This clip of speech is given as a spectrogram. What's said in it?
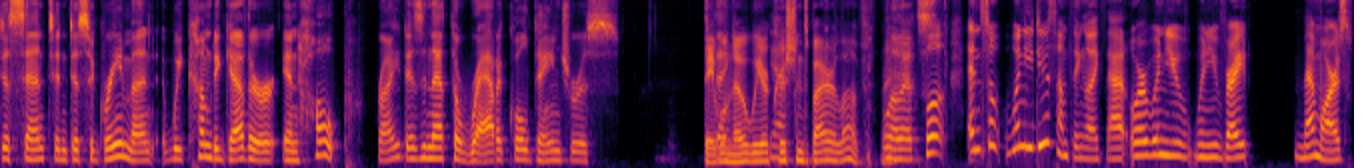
dissent and disagreement, we come together in hope, right? Isn't that the radical, dangerous? They will know we are Yeah. Christians by our love. right? Well, that's Well, and so when you do something like that, or when you when you write memoirs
